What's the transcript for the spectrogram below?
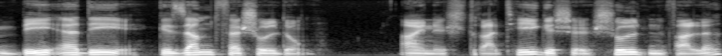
BRD Gesamtverschuldung eine strategische Schuldenfalle?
